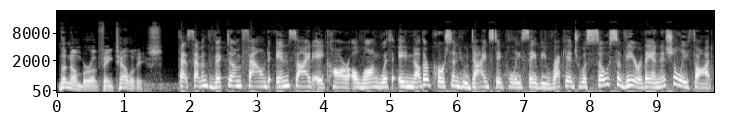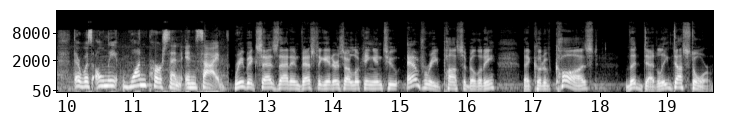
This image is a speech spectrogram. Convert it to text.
the number of fatalities. That seventh victim found inside a car along with another person who died. State police say the wreckage was so severe they initially thought there was only one person inside. Rebick says that investigators are looking into every possibility that could have caused the deadly dust storm.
